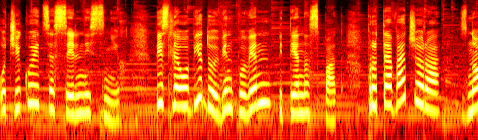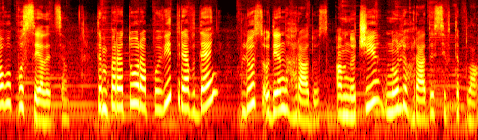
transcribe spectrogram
очікується сильний сніг. Після обіду він повинен піти на спад. Проте вечора знову посилиться. Температура повітря в день плюс 1 градус, а вночі 0 градусів тепла.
